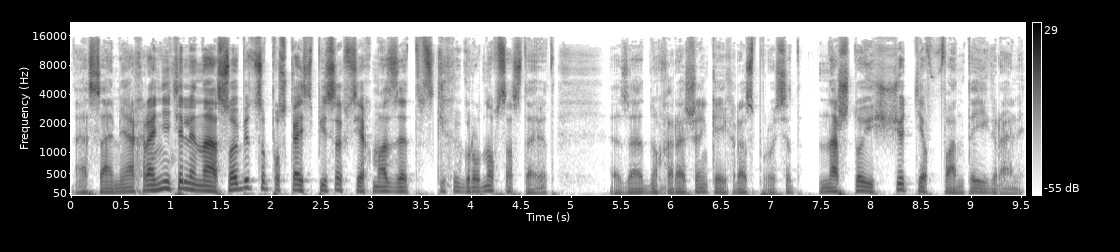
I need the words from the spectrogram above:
А сами охранители на особицу пускай список всех мазетовских игрунов составят — Заодно хорошенько их расспросят, на что еще те фанты играли.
